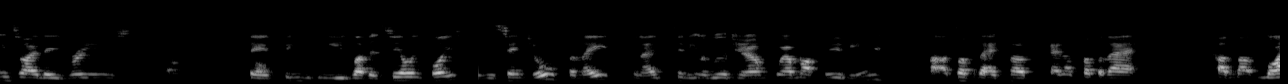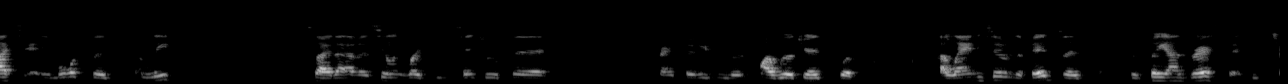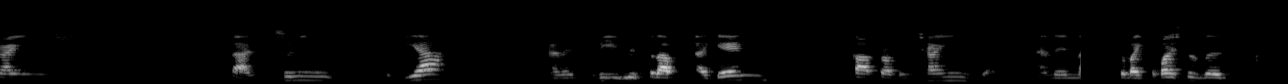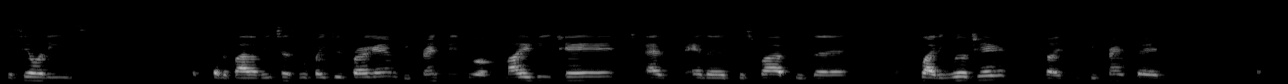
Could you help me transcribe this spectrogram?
Inside these rooms, there's things you can use, like a ceiling hoist is essential for me. You know, sitting in a wheelchair where I'm not moving. On top of that, and on top of that, I'm not light anymore to lift. So to have a ceiling hoist is essential to transfer me from the, my wheelchair to a, landing surface, a bed, to, to be undressed and to change uh, swimming gear and then to be lifted up again after I've been changed and then to make the most of the facilities for the part of the Accessible Beaches program, be transferred to a Mobi chair, as Heather described as a floating wheelchair. So to be transferred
